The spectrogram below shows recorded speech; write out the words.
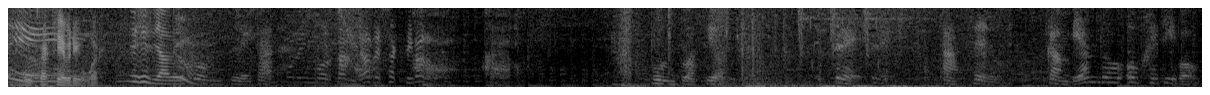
Nunca que everywhere. ya ves. Completada. Inmortalidad desactivada. Puntuación. 3 a 0. Cambiando objetivo.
